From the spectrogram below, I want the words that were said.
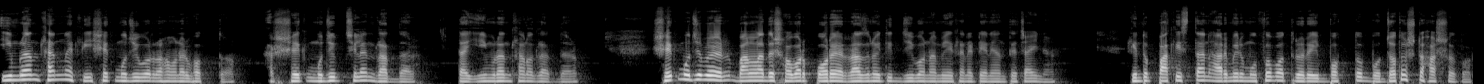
ইমরান খান নাকি শেখ মুজিবুর রহমানের ভক্ত আর শেখ মুজিব ছিলেন গাদ্দার তাই ইমরান খানও গাদ্দার শেখ মুজিবের বাংলাদেশ হবার পরের রাজনৈতিক জীবন আমি এখানে টেনে আনতে চাই না কিন্তু পাকিস্তান আর্মির মুখপাত্রের এই বক্তব্য যথেষ্ট হাস্যকর।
